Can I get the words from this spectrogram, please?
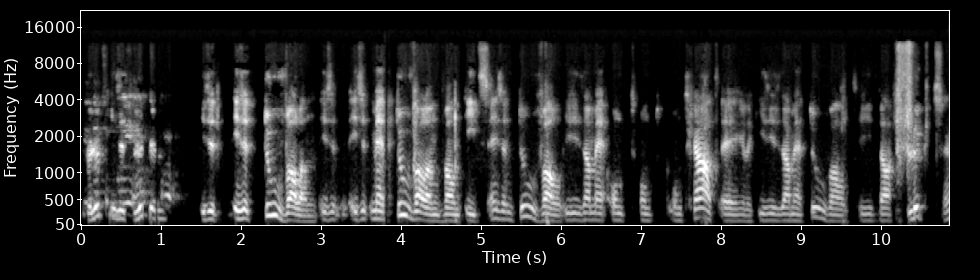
geluk is het lukken is het, is het toevallen? Is het, is het mij toevallen van iets? Is een toeval? Is dat mij ont, ont, ontgaat eigenlijk? Is iets dat mij toevalt? Is dat lukt? Hè?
